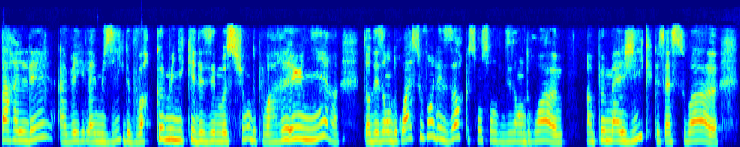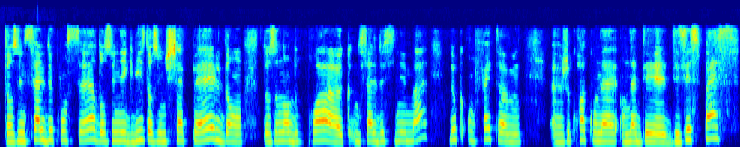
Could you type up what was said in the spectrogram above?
parler avec la musique, de pouvoir communiquer des émotions, de pouvoir réunir dans des endroits. Souvent, les orques sont, sont des endroits euh, un peu magiques, que ça soit euh, dans une salle de concert, dans une église, dans une chapelle, dans, dans un endroit, une salle de cinéma. Donc, en fait, je crois qu'on a, on a des, des espaces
